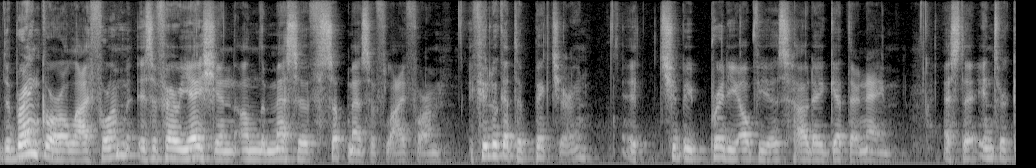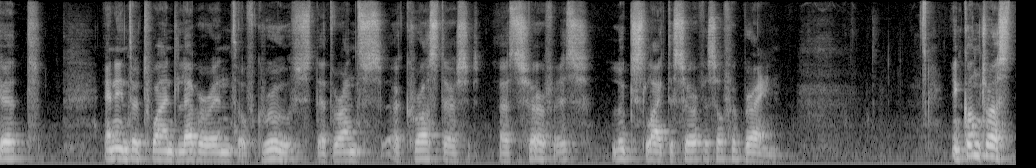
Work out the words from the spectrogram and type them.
The brain coral life form is a variation on the massive submassive life form. If you look at the picture, it should be pretty obvious how they get their name, as the intricate and intertwined labyrinth of grooves that runs across their uh, surface looks like the surface of a brain. In contrast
